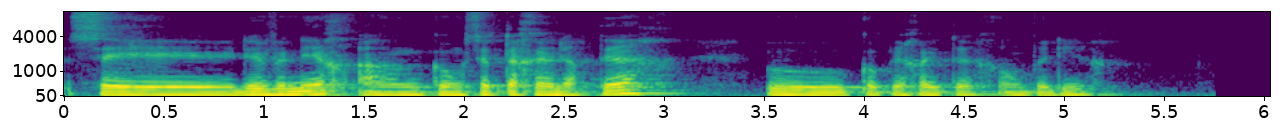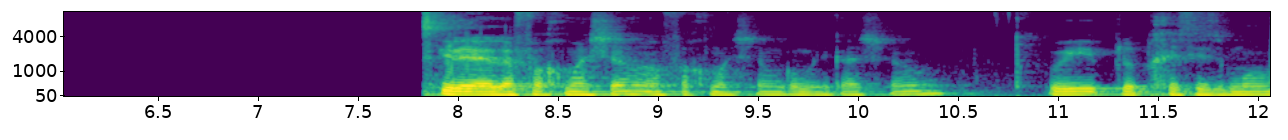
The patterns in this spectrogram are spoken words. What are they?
c'est devenir un concepteur rédacteur ou copywriter, on peut dire. Est-ce qu'il y a la formation en formation communication Oui, plus précisément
